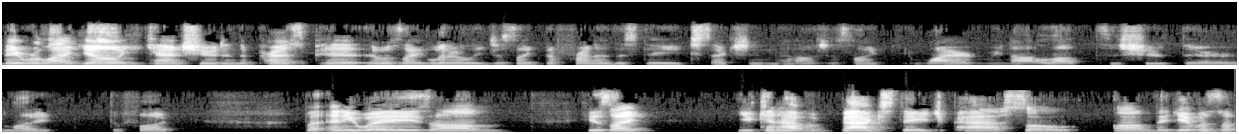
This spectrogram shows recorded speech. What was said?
they were like, yo, you can't shoot in the press pit. It was like literally just like the front of the stage section. And I was just like, why are we not allowed to shoot there? Like, the fuck? But anyways, um, he was like, you can have a backstage pass. So um, they gave us a,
